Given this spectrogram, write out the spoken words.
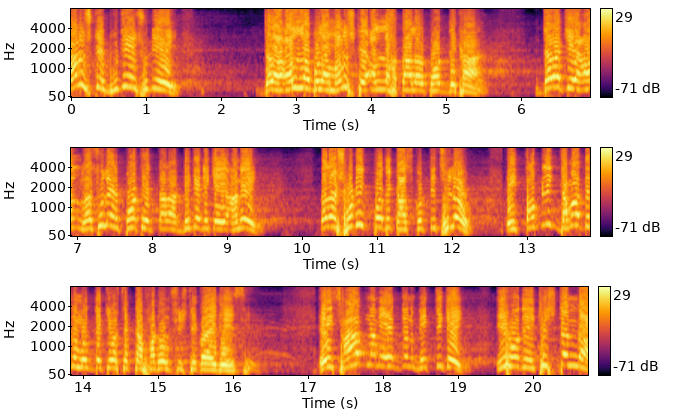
মানুষকে বুঝিয়ে শুনিয়ে যারা আল্লাহ বলা মানুষকে আল্লাহ তালার পথ দেখায়, যারা কি রাসুলের পথে তারা ডেকে ডেকে আনে, তারা সঠিক পথে কাজ করতেছিল, এই তাবলিক জামাতের মধ্যে কি হচ্ছে একটা ফাটল সৃষ্টি করাই দিয়েছে। এই সাদ নামে একজন ব্যক্তিকে ইহুদি খ্রিস্টানরা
